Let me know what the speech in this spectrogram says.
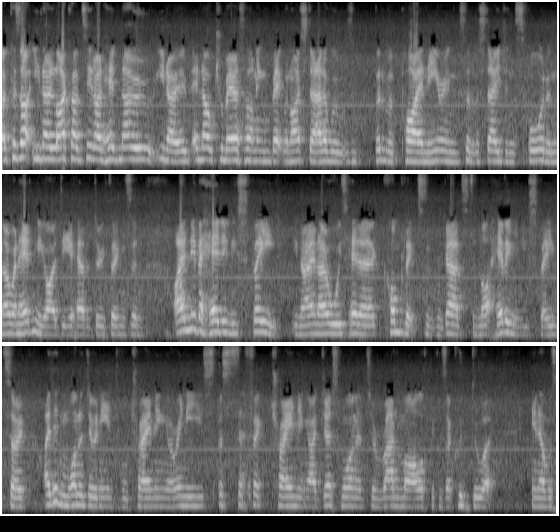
because I, you know, like I said, I'd had no, you know, in ultra marathoning back when I started, it was a bit of a pioneering sort of a stage in the sport, and no one had any idea how to do things. And I never had any speed, you know, and I always had a complex in regards to not having any speed. So I didn't want to do any interval training or any specific training. I just wanted to run miles because I could do it, and I was,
